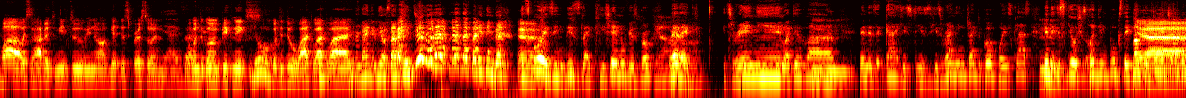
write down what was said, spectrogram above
wow, this is happening to me too. You know, I'll get this person. Yeah, exactly. We're going to go on picnics. Yo. We're going to do what, what, It what. reminded me of something. do you know that, that that funny thing that it's always in these like cliche movies, bro? Yeah. Where, like, It's raining, whatever. Mm. Then there's a guy, he's, he's he's running, trying to go for his class. Then there's Mm. this girl, she's holding books. They bump into each other.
